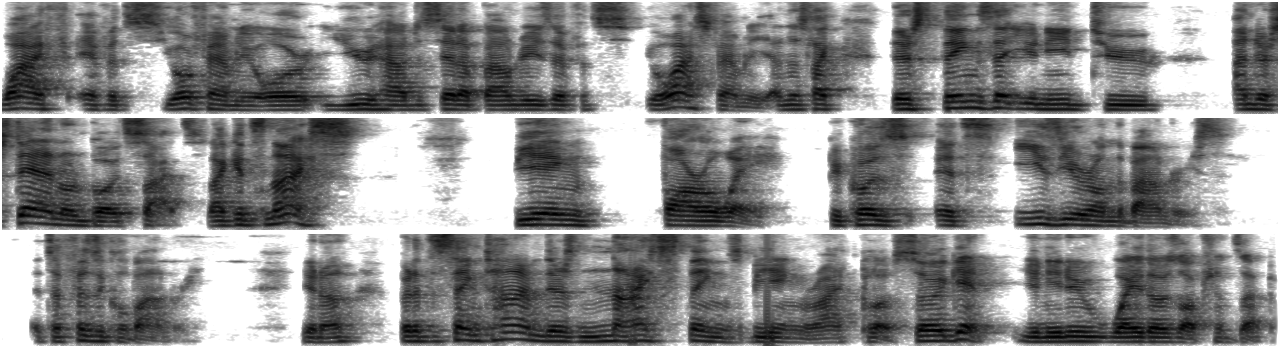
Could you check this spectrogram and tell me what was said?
wife if it's your family or you have to set up boundaries if it's your wife's family. And it's like there's things that you need to understand on both sides. Like it's nice being far away because it's easier on the boundaries. It's a physical boundary you know? But at the same time there's nice things being right close. So again you need to weigh those options up.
